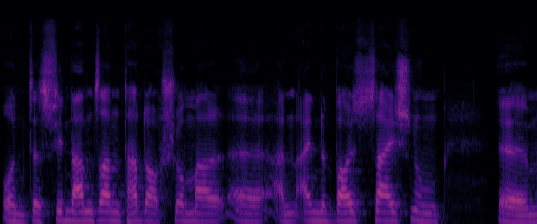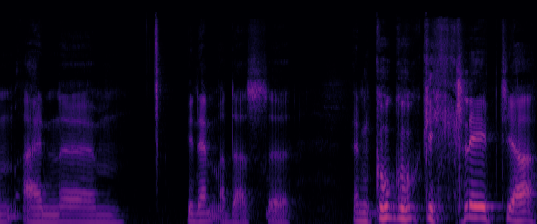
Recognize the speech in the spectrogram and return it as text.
Und das Finanzamt hat auch schon mal äh, an eine Beuys-Zeichnung ähm, ein, ähm, wie nennt man das, äh, ein Kuckuck geklebt, ja.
